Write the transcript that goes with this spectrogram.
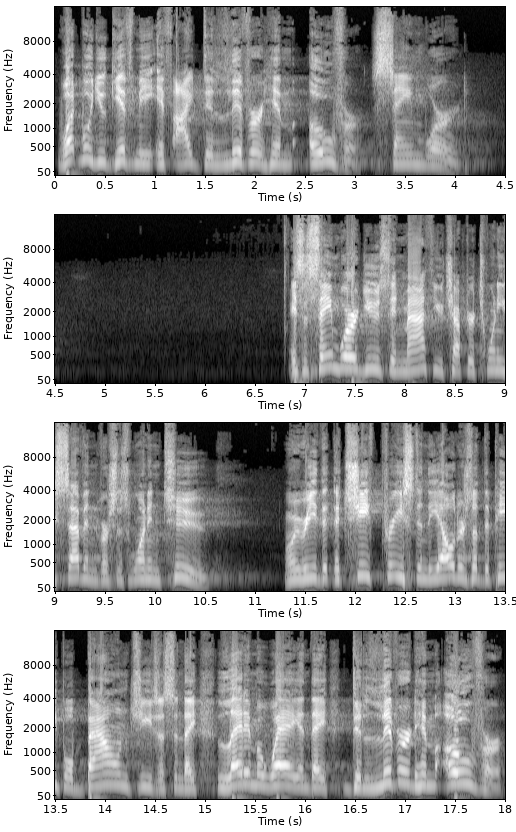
What will you give me if I deliver him over? Same word. It's the same word used in Matthew chapter 27, verses 1 and 2. When we read that the chief priest and the elders of the people bound Jesus and they led him away and they delivered him over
